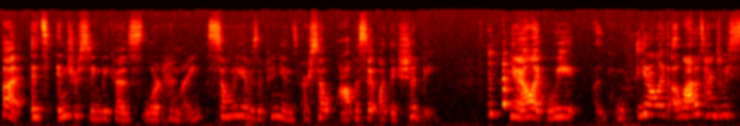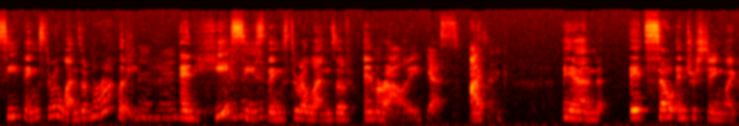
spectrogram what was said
But it's interesting because Lord Henry, so many of his opinions are so opposite what they should be. you know, like we, you know, like a lot of times we see things through a lens of morality. Mm-hmm. And he sees things through a lens of immorality. Yes. I think. And it's so interesting, like,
